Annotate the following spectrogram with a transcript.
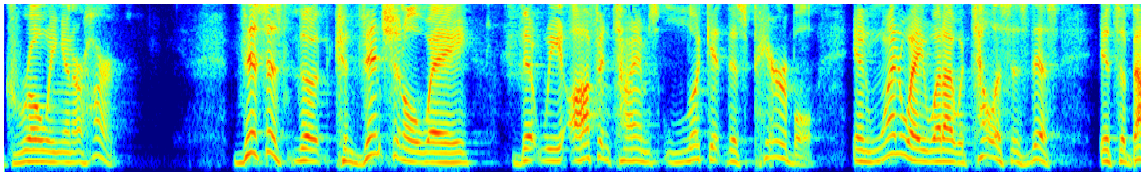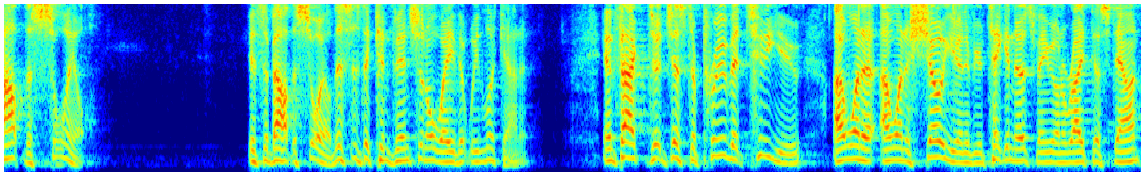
growing in our heart. This is the conventional way that we oftentimes look at this parable. In one way, what I would tell us is this it's about the soil. It's about the soil. This is the conventional way that we look at it. In fact, to, just to prove it to you, I want to I want to show you, and if you're taking notes, maybe you want to write this down.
